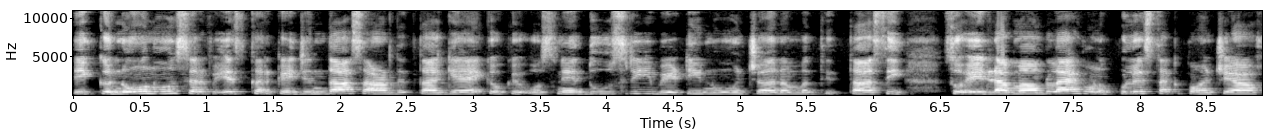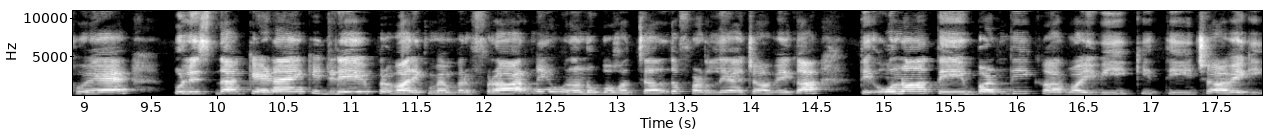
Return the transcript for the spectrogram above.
ਇੱਕ ਨੂੰਹ ਨੂੰ ਸਿਰਫ ਇਸ ਕਰਕੇ ਜਿੰਦਾ ਸਾੜ ਦਿੱਤਾ ਗਿਆ ਹੈ ਕਿਉਂਕਿ ਉਸਨੇ ਦੂਸਰੀ ਬੇਟੀ ਨੂੰ ਜਨਮ ਦਿੱਤਾ ਸੀ। ਸੋ ਇਹ ਜਿਹੜਾ ਮਾਮਲਾ ਹੈ, ਹੁਣ ਪੁਲਿਸ ਤੱਕ ਪਹੁੰਚਿਆ ਹੋਇਆ ਹੈ। ਪੁਲਿਸ ਦਾ ਕਹਿਣਾ ਹੈ ਕਿ ਜਿਹੜੇ ਪਰਿਵਾਰਿਕ ਮੈਂਬਰ ਫਰਾਰ ਨੇ, ਉਹਨਾਂ ਨੂੰ ਬਹੁਤ ਜਲਦ ਫੜ ਲਿਆ ਜਾਵੇਗਾ ਤੇ ਉਹਨਾਂ ਤੇ ਬਣਦੀ ਕਾਰਵਾਈ ਵੀ ਕੀਤੀ ਜਾਵੇਗੀ।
